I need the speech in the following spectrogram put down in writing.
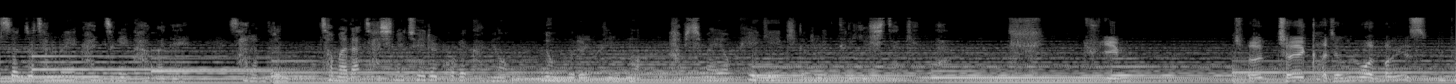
길선조 장로의 간증에 감화돼 사람들은 저마다 자신의 죄를 고백하며 눈물을 흘리며 합심하여 회개의 기도를 드리기 시작했다. 주님, 전 저의 가정을 원망했습니다.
